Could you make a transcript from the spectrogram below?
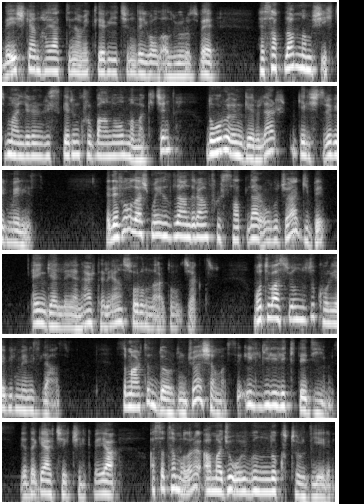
Değişken hayat dinamikleri içinde yol alıyoruz ve hesaplanmamış ihtimallerin, risklerin kurbanı olmamak için doğru öngörüler geliştirebilmeliyiz. Hedefe ulaşmayı hızlandıran fırsatlar olacağı gibi engelleyen, erteleyen sorunlar da olacaktır. Motivasyonunuzu koruyabilmeniz lazım. Smart'ın dördüncü aşaması ilgililik dediğimiz ya da gerçekçilik veya aslında tam olarak amaca uygunluktur diyelim.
